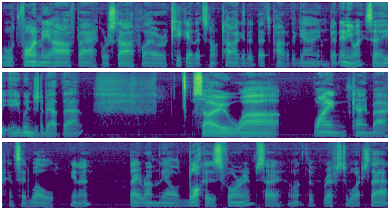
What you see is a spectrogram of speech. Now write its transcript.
Or find me a halfback or a star player or a kicker that's not targeted. That's part of the game. But anyway, so he, he whinged about that. So uh, Wayne came back and said, well, you know, they run the old blockers for him, so I want the refs to watch that.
